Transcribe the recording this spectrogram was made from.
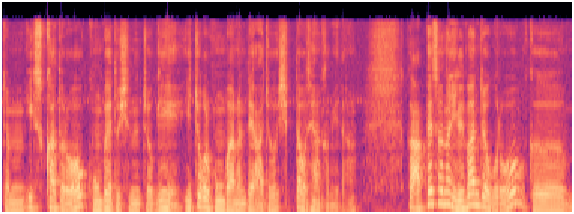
좀 익숙하도록 공부해 두시는 쪽이 이쪽을 공부하는데 아주 쉽다고 생각합니다. 그 앞에서는 일반적으로 그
